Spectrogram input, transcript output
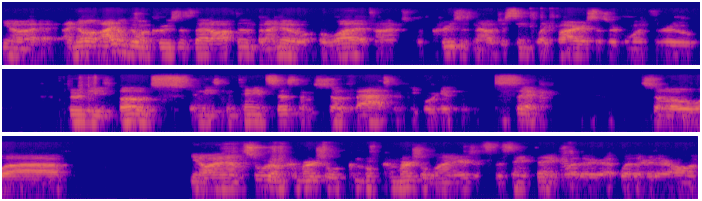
you know, I, I know I don't go on cruises that often, but I know a lot of times with cruises now, it just seems like viruses are going through through these boats in these contained systems so fast and people are getting sick. So, uh, you know, and I'm sure on commercial com- commercial liners, it's the same thing. Whether whether they're hauling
